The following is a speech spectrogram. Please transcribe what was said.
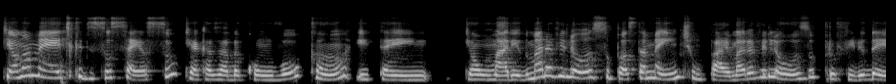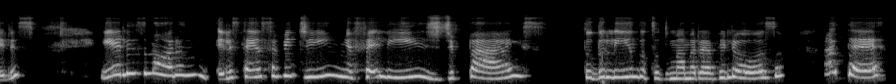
que é uma médica de sucesso, que é casada com o Volcan e tem que é um marido maravilhoso, supostamente, um pai maravilhoso para o filho deles. E eles moram, eles têm essa vidinha feliz, de paz, tudo lindo, tudo maravilhoso, até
